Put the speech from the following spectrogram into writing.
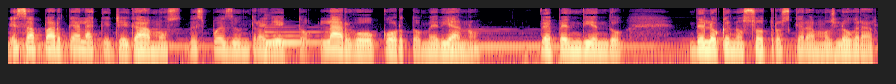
Esa parte a la que llegamos después de un trayecto largo o corto, mediano, dependiendo de lo que nosotros queramos lograr.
